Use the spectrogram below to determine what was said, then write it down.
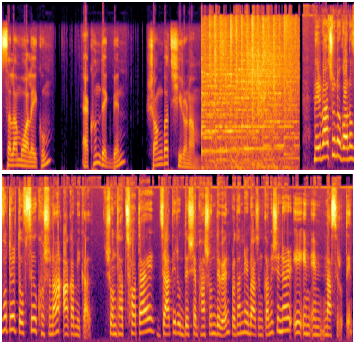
আসসালামু আলাইকুম। এখন দেখবেন সংবাদ শিরোনাম। নির্বাচন ও গণভোটের তফসিল ঘোষণা আগামীকাল। সন্ধ্যা ছটায় জাতির উদ্দেশ্যে ভাষণ দেবেন প্রধান নির্বাচন commissioner A M M Nasir Uddin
